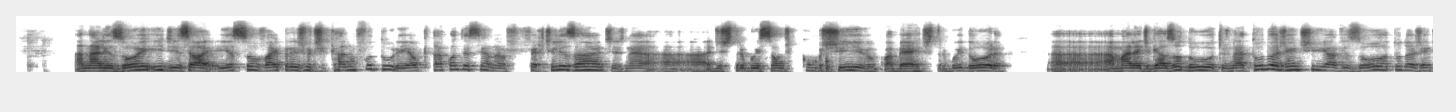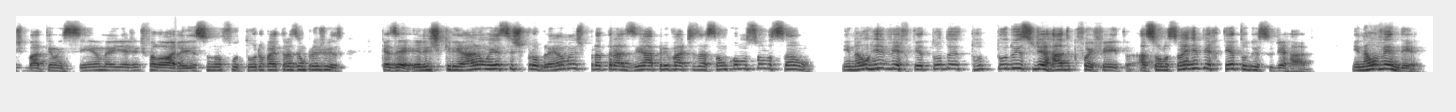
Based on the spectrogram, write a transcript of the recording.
analisou e disse, ó, isso vai prejudicar no futuro, e é o que está acontecendo, né? os fertilizantes, né? a, a, distribuição de combustível com a BR distribuidora, a, a, malha de gasodutos, né? tudo a gente avisou, tudo a gente bateu em cima e a gente falou, olha, isso no futuro vai trazer um prejuízo. Quer dizer, eles criaram esses problemas para trazer a privatização como solução, e não reverter todo, tudo isso de errado que foi feito. A solução é reverter tudo isso de errado, e não vender.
